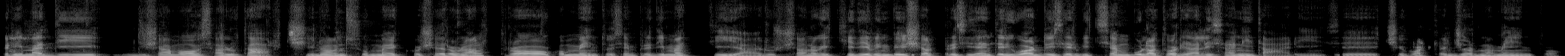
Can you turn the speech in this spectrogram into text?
prima di, diciamo, salutarci, no, insomma, ecco, c'era un altro commento, sempre di Mattia Rusciano, che chiedeva invece al presidente riguardo i servizi ambulatoriali sanitari, se c'è qualche aggiornamento.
